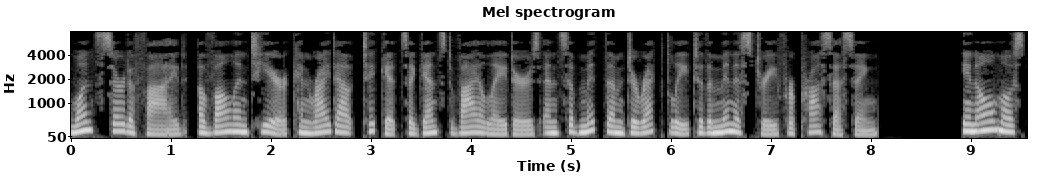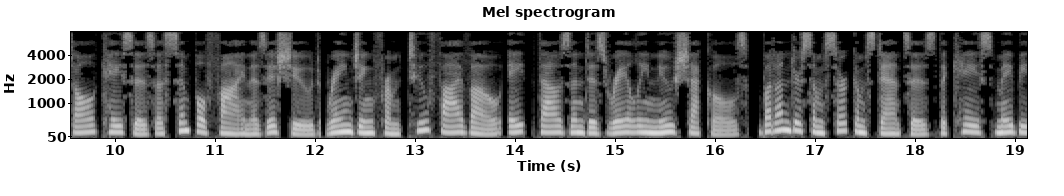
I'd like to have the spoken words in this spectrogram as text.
Once certified, a volunteer can write out tickets against violators and submit them directly to the ministry for processing. In almost all cases a simple fine is issued ranging from 250-8000 Israeli new shekels, but under some circumstances the case may be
